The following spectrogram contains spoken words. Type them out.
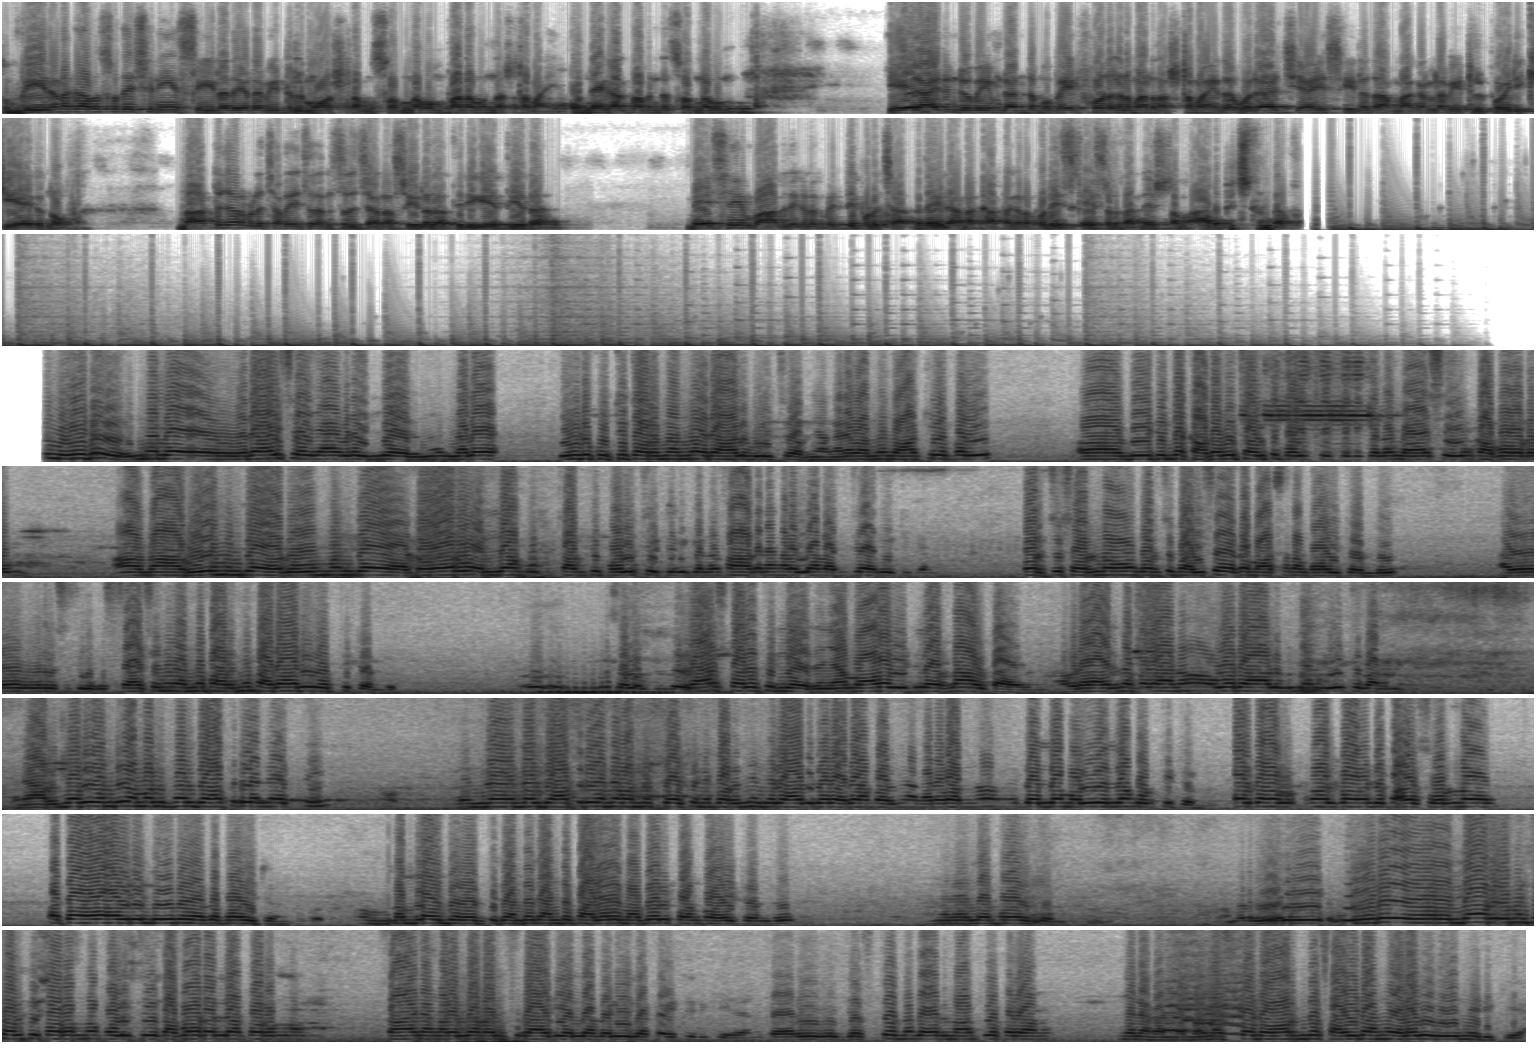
വീരണകാവ് സ്വദേശിനി ശ്രീലതയുടെ വീട്ടിൽ മോഷണം. സ്വർണവും പണവും നഷ്ടമായി. ഒന്നേകാൽ പവന്റെ സ്വർണവും ഏഴായിരം രൂപയും രണ്ട് മൊബൈൽ ഫോണുകളുമാണ് നഷ്ടമായത്. ഒരാഴ്ചയായി ശ്രീലത മകളുടെ വീട്ടിൽ പോയിരിക്കുകയായിരുന്നു. നാട്ടുകാർ വിളിച്ചറിയിച്ചതനുസരിച്ചാണ് ശ്രീലത തിരികെ എത്തിയത്. മേശയും വാതിലുകളും വെട്ടിപ്പൊളിച്ച നിലയിലാണ്. കാട്ടകര പോലീസ് കേസെടുത്ത് അന്വേഷണം ആരംഭിച്ചിട്ടുണ്ട്. വീട് ഇന്നലെ ഒരാഴ്ച ഞാൻ ഇവിടെ ഇല്ലായിരുന്നു. ഇന്നലെ വീട് കുത്തി തുറന്നെന്ന് ഒരാൾ വിളിച്ചു പറഞ്ഞു. അങ്ങനെ വന്ന് നോക്കിയപ്പോൾ വീട്ടിന്റെ കഥവ് ചവിട്ടി പൊളിച്ചിട്ടിരിക്കുന്ന. മേശയും കബോർഡും റൂമിന്റെ റൂമിന്റെ ഡോറും എല്ലാം ചവിട്ടി പൊളിച്ചിട്ടിരിക്കുന്ന. സാധനങ്ങളെല്ലാം വലിച്ചു കയറിയിട്ടിരിക്കുന്നു. കുറച്ച് സ്വർണവും കുറച്ച് പൈസയൊക്കെ മോഷണം പോയിട്ടുണ്ട്. അത് സ്റ്റേഷനിൽ വന്ന് പറഞ്ഞ് പരാതി കൊടുത്തിട്ടുണ്ട്. ഞാൻ സ്ഥലത്തില്ലായിരുന്നു. ഞാൻ മോളെ വീട്ടിൽ എറണാകുളത്തായിരുന്നു. അവിടെ ആയിരുന്നപ്പോഴാണ് ഒരാൾ ഞാൻ വിളിച്ചു പറഞ്ഞു ഞാൻ അറിഞ്ഞത് കൊണ്ട് നമ്മൾ ഇന്നലെ രാത്രി തന്നെ എത്തി. ഇന്ന് ഇന്നലെ രാത്രി തന്നെ വന്ന് സ്റ്റേഷനിൽ പറഞ്ഞു ഇന്ന് രാവിലെ വരാൻ പറഞ്ഞു. അങ്ങനെ വന്ന് ഇതെല്ലാം മൊഴിയെല്ലാം കൊടുത്തിട്ടുണ്ട്. കാൽപ്പാവന്റെ സ്വർണവും പത്തായിരം രൂപയൊക്കെ പോയിട്ടുണ്ട്. കംപ്ലൈന്റ് കൊടുത്തിട്ടുണ്ട്. രണ്ട് പഴയ മൊബൈൽ ഫോൺ പോയിട്ടുണ്ട്. അങ്ങനെയെല്ലാം പോയിട്ടുണ്ട്. വീട് എല്ലാ റൂമും ചവിട്ടി തുറന്നു പൊളിച്ച് കബോർഡെല്ലാം തുറന്നു സാധനങ്ങളെല്ലാം വലിച്ചു കാര്യമെല്ലാം വെളിയിലൊക്കെ ഇട്ടിരിക്കുകയാണ്. കയറി ജസ്റ്റ് ഒന്ന് കയറി നോക്കിയപ്പോഴാണ് ഇങ്ങനെ കണ്ടത്. മെസ്റ്റ ഡോറിന്റെ സൈഡ് അങ്ങ് ഇളവ് വീണിരിക്കുക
